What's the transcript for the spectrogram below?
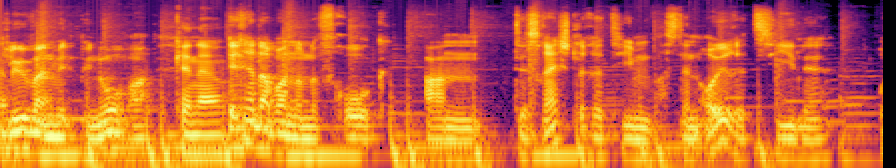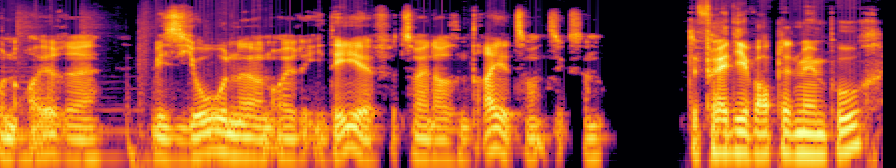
Glühwein mit Binova. Genau. Ich hätte aber noch eine Frage an das restliche Team, was denn eure Ziele und eure Visionen und eure Ideen für 2023 sind. Der Freddy wappelt mit dem Bauch.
